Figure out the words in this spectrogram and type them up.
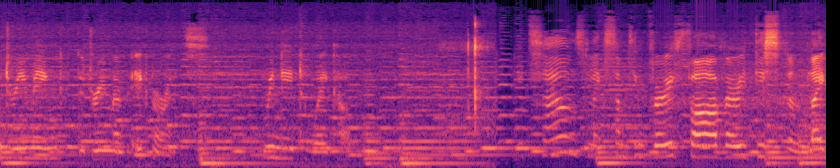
we're dreaming the dream of ignorance, we need to wake up. It sounds like something very far, very distant, like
